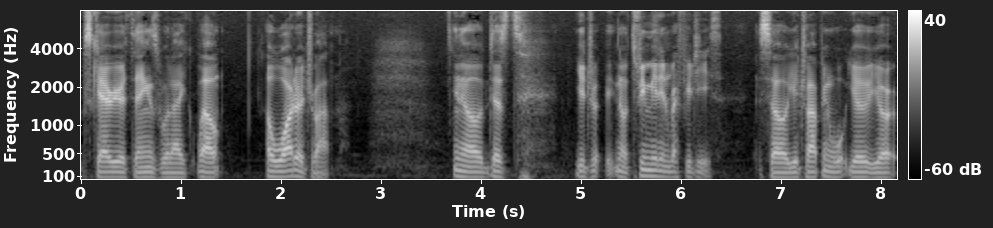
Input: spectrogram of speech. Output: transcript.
scarier things were like, well, a water drop. You know, just you you know, three million refugees. So you're dropping, you're, you're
